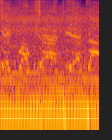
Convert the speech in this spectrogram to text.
Sin qualquer piedade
